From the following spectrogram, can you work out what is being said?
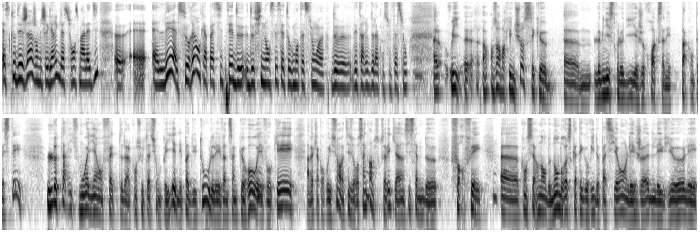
est-ce que déjà, Jean-Michel Garrigue, l'assurance maladie, euh, elle, est, elle serait en capacité de, financer cette augmentation euh, de, des tarifs de la consultation? Alors oui, on s'en remarqué une chose, c'est que le ministre le dit, et je crois que ça n'est pas contesté, le tarif moyen, en fait, de la consultation payée n'est pas du tout les 25 euros évoqués avec la proposition à 26,50 euros. Parce que vous savez qu'il y a un système de forfait euh, concernant de nombreuses catégories de patients, les jeunes, les vieux, les,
